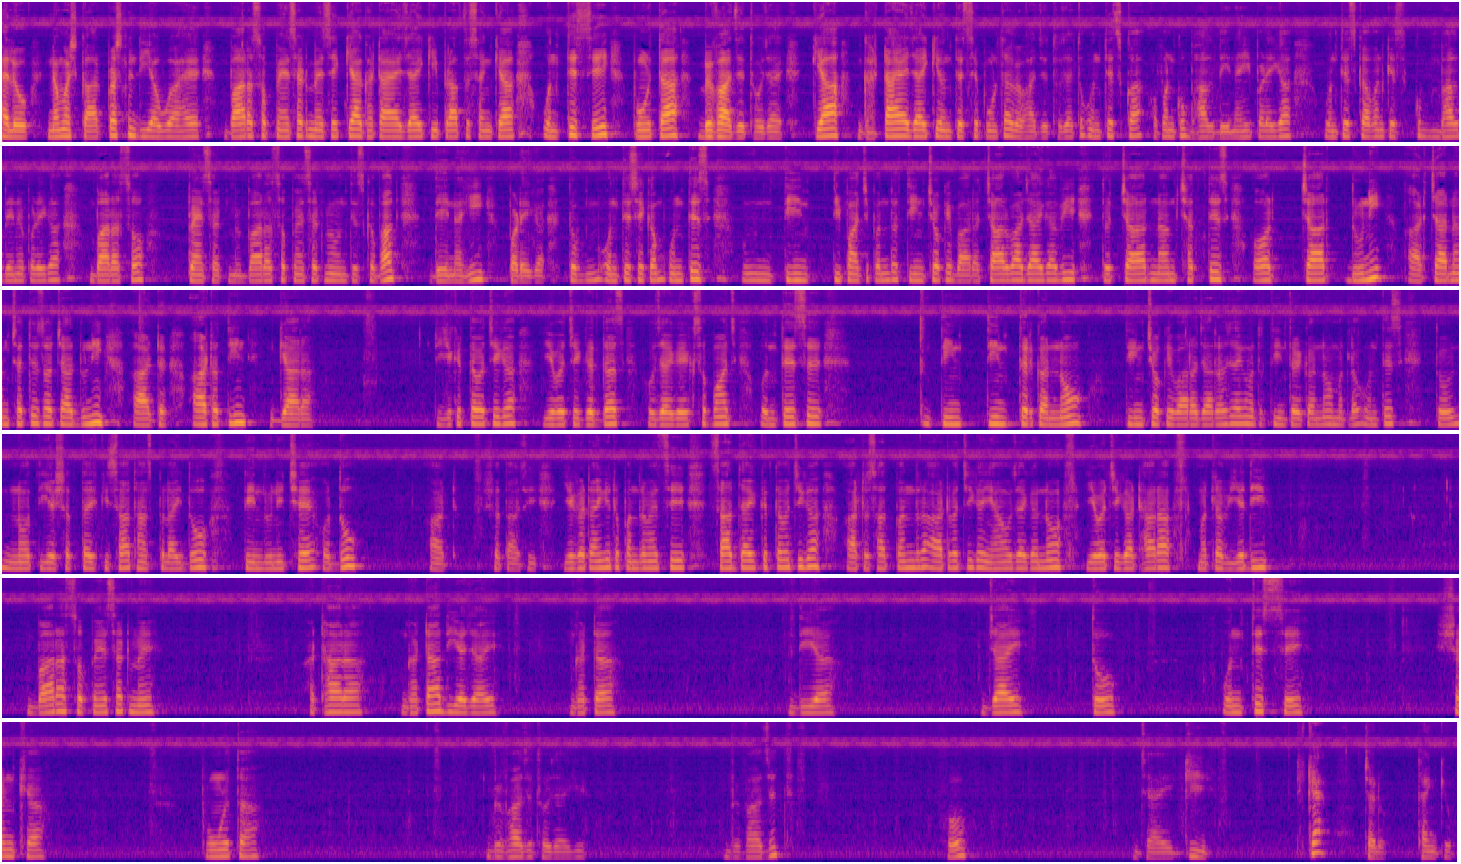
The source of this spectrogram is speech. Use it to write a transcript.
Hello, नमस्कार। प्रश्न दिया हुआ है, बारह सौ पैंसठ में से क्या घटाया जाए कि प्राप्त संख्या उनतीस से पूर्णता विभाजित हो जाए? क्या घटाया जाए कि उनतीस से पूर्णता विभाजित हो जाए? तो उनतीस का अपन को भाग देना ही पड़ेगा। उनतीस का अपन किसको भाग देना पड़ेगा? बारह सौ पैंसठ में, बारह सौ पैंसठ में उनतीस का भाग देना ही पड़ेगा। तो उनतीस से कम उनतीस, तीन तीन पाँच पंद्रह, तीन चौके बारह, चार बार जाएगा भी तो चार नाम छत्तीस और चार दूनी आठ, चार नाम छत्तीस और चार दूनी आठ आठ और तीन ग्यारह। तो ये कितना बचेगा? ये बचेगा दस, हो जाएगा एक सौ पाँच, उनतीस, तीन तीन तर का नौ तीन चौके बारह ग्यारह हो जाएगा मतलब तीन तर का नौ मतलब उनतीस तो नौ तीन सत्ताईस की सात, हाँस पलाई दो, तीन दूनी छः और दो, आठ, सतासी। ये घटाएँगे तो पंद्रह में से सात जाएगा, कितना बचेगा? आठ और सात पंद्रह, आठ बचेगा, यहाँ हो जाएगा नौ, ये बचेगा अठारह मतलब यदि बारह सौ पैंसठ में अठारह घटा दिया जाए, घटा दिया जाए तो उनतीस से संख्या पूर्णतः विभाजित हो जाएगी। विभाजित हो जाएगी। ठीक है? चलो थैंक यू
